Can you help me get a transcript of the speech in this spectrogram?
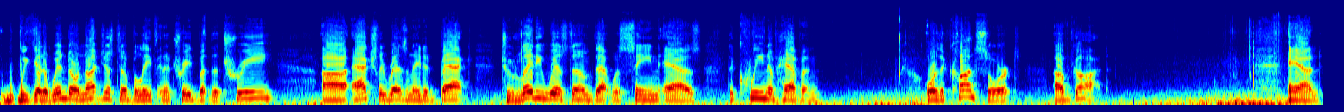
we get a window not just a belief in a tree, but the tree uh, actually resonated back to Lady Wisdom that was seen as the Queen of Heaven or the consort of God. And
